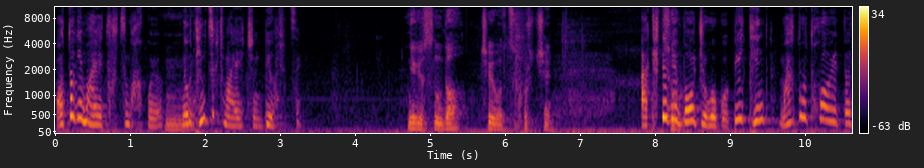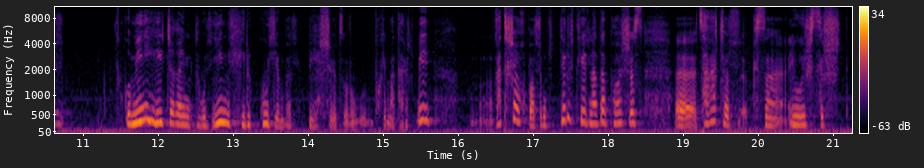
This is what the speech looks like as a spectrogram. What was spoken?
одоогийн маяа төрсэн байхгүй юу? Нөгөө тэмцэгч маяа чинь би болцсон. Нэг ёсондоо Чи бол зөвхөрч байна. А тэгтээ би бууж өгөөгүй. Би тэнд магадгүй тухайн үед бол үгүй миний хийж байгаа юм тэгвэл ийм их хэрэггүй л юм бол би ашиг зүр бүх юма тарж би гадагш явах боломж тэр ихтгэл надад Польшос цагаач бол гэсэн юу ирсэн шүү дээ.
